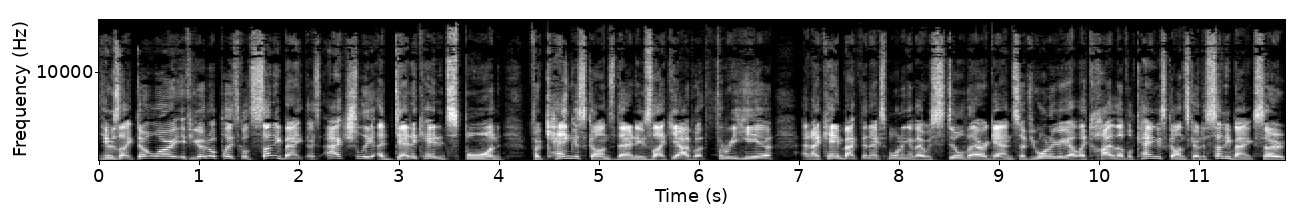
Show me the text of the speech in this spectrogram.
He was like, don't worry, if you go to a place called Sunnybank, there's actually a dedicated spawn for Kangaskhan's there. And he was like, yeah, I've got three here. And I came back the next morning and they were still there again. So if you want to go get like high level Kangaskhan's, go to Sunnybank. So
